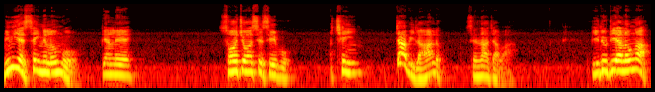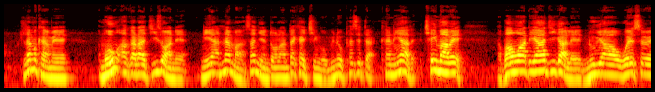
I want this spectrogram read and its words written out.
မိမိရဲ့စိတ်နှလုံးကို ပြန်လဲစောကြောစစ်ဆေးဖို့အချိန်ကြပြီလားလို့စဉ်းစားကြပါပြည်သူတရားလုံးကလက်မခံပဲ အမုန်းအာကာရကြီးစွာနဲ့နေရာအနှံ့မှာစန့်ကျင်တော်လန်တိုက်ခိုက်ခြင်းကိုမင်းတို့ဖက်စစ်တပ်ခံနေရတဲ့အချိန်မှာပဲသဘာဝတရားကြီးကလည်းနူယာဝဲဆွဲ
